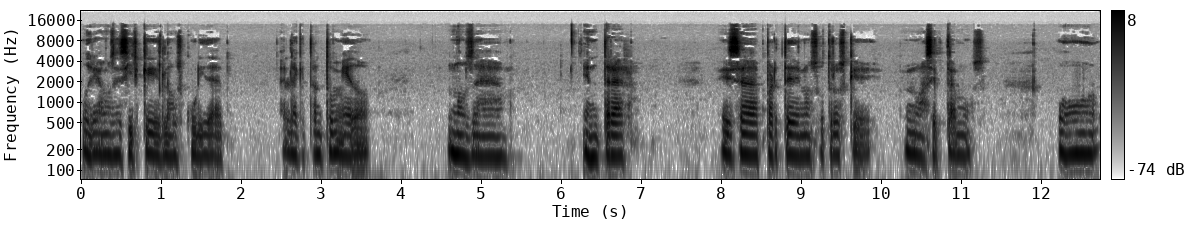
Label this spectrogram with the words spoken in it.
podríamos decir que es la oscuridad a la que tanto miedo nos da entrar esa parte de nosotros que no aceptamos o,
